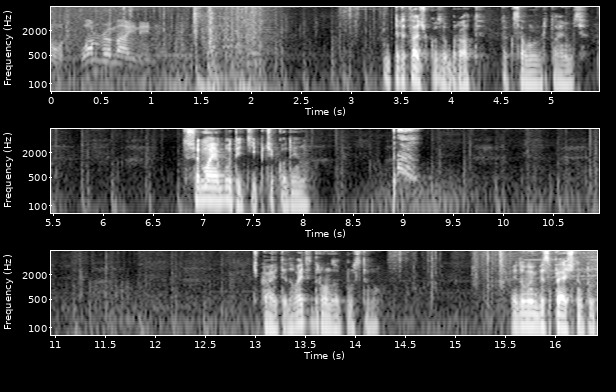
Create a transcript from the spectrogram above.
Secured. One remaining. Три тачку забрати. Так само вертаємося. Ще має бути тіпчик один. Чекайте, давайте дрон запустимо. Я думаю, безпечно тут.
